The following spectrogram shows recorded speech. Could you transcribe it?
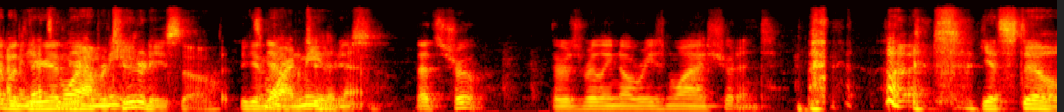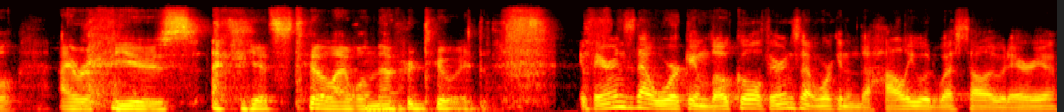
I but mean, you're getting more the on me. opportunities, though. You're getting more on me than opportunities. that's true. There's really no reason why I shouldn't. Yet still, I refuse. Yet still, I will never do it. If Aaron's not working local, if Aaron's not working in the Hollywood, West Hollywood area,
